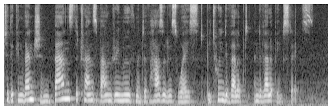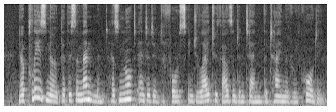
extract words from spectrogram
to the convention bans the transboundary movement of hazardous waste between developed and developing states. Now, please note that this amendment has not entered into force in July 2010, the time of recording.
